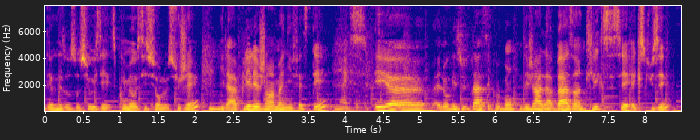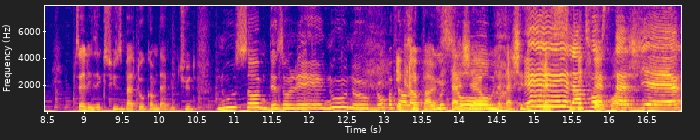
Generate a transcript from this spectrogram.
des réseaux sociaux. Il s'est exprimé aussi sur le sujet. Mhm. Il a appelé les gens à manifester. Nice. Et euh, le résultat, c'est que, bon, déjà, à la base, un Clix s'est excusé. Tu sais, les excuses bateaux comme d'habitude. Nous sommes désolés, nous ne voulons pas faire Écrit la par une stagiaire ou une attachée de presse, la vite fait quoi. stagiaire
